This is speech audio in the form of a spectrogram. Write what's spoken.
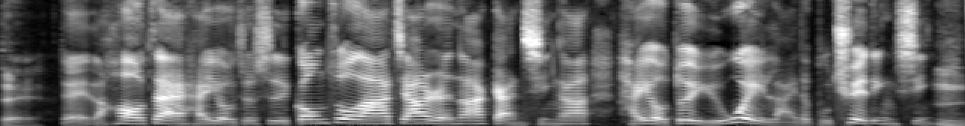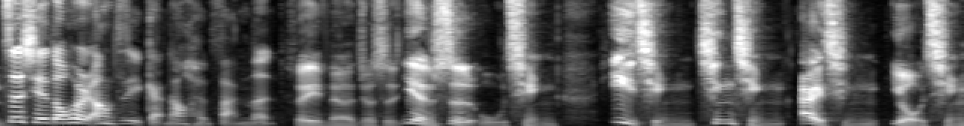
对对，然后再还有就是工作啦、家人啊、感情啊，还有对于未来的不确定性，嗯，这些都会让自己感到很烦闷。所以呢，就是厌世五情。疫情、亲情、爱情、友情，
